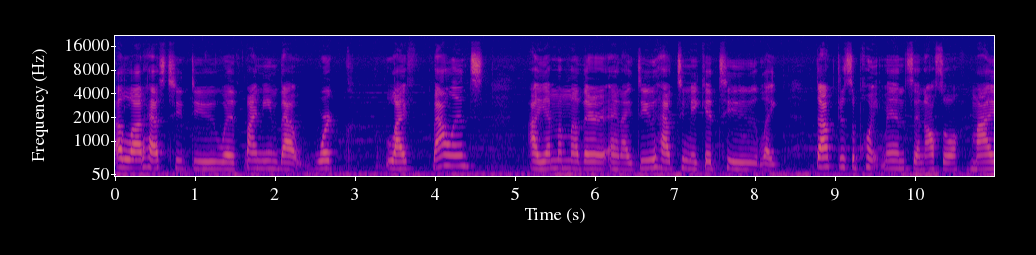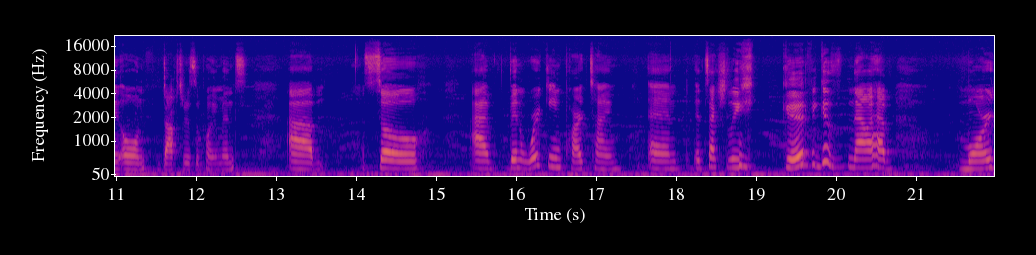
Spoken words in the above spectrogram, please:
a lot has to do with finding that work life balance. I am a mother and I do have to make it to like doctor's appointments and also my own doctor's appointments. Um, so I've been working part time and it's actually good because now I have more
